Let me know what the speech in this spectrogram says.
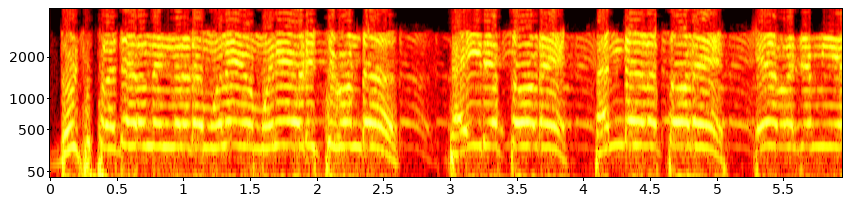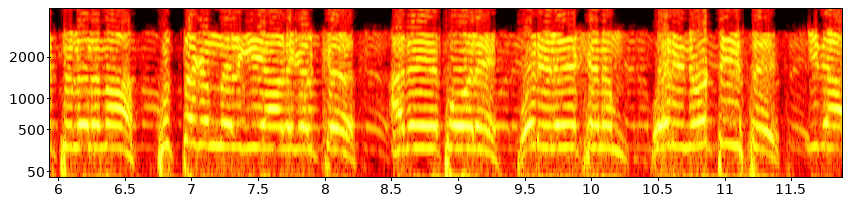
ദുഷ്പ്രചരണങ്ങളുടെ മുനയോ മുനയൊടിച്ചുകൊണ്ട് ധൈര്യത്തോടെ തന്റെ ഇടത്തോടെ കേരള ജമിയത്തുലമ പുസ്തകം നൽകിയ ആളുകൾക്ക് അതേപോലെ ഒരു ലേഖനം ഒരു നോട്ടീസ് ഇതാ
